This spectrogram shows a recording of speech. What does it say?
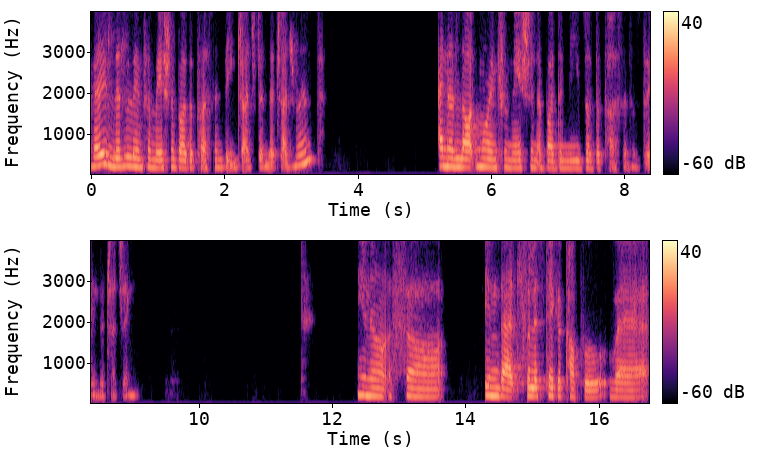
very little information about the person being judged in the judgment, and a lot more information about the needs of the person who's doing the judging. You know, so in that, so let's take a couple where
